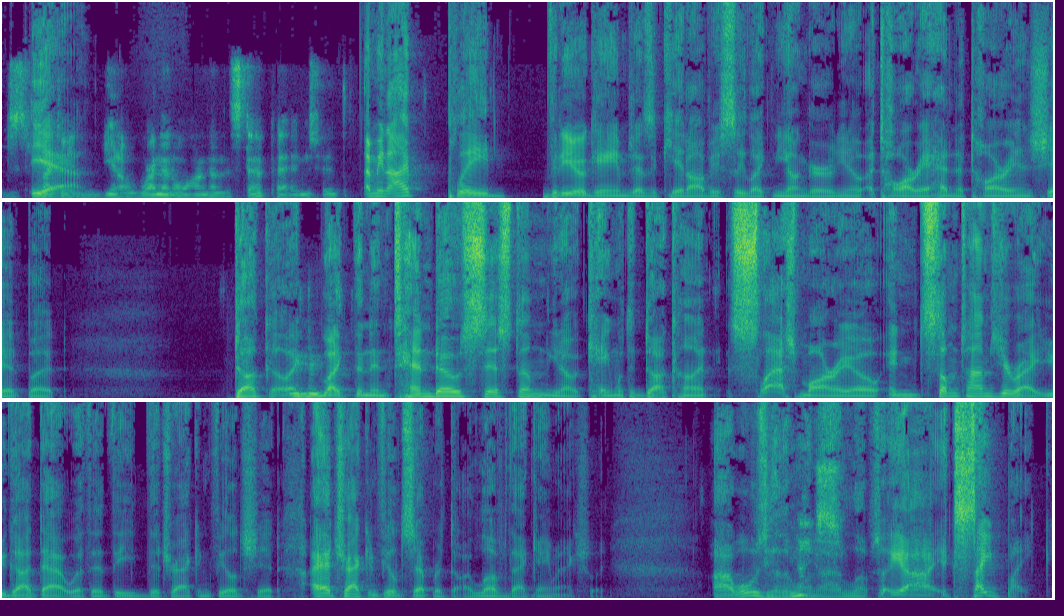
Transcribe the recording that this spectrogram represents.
just Yeah. you know, running along on the step pad and shit. I mean, I played video games as a kid, obviously, like younger, you know, Atari. I had an Atari and shit, but Duck, like, Mhm. like the Nintendo system, you know, it came with the Duck Hunt slash Mario, and sometimes you're right, you got that with it, the the track and field shit. I had track and field separate though. I loved that game actually. Uh, what was the other Nice. one I loved? So yeah, Excite Bike.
